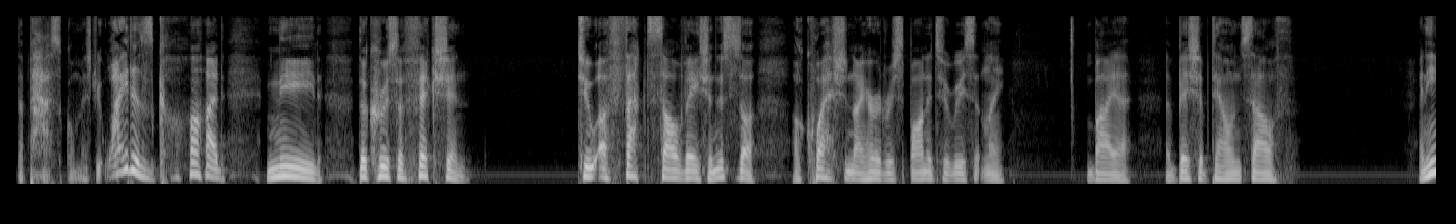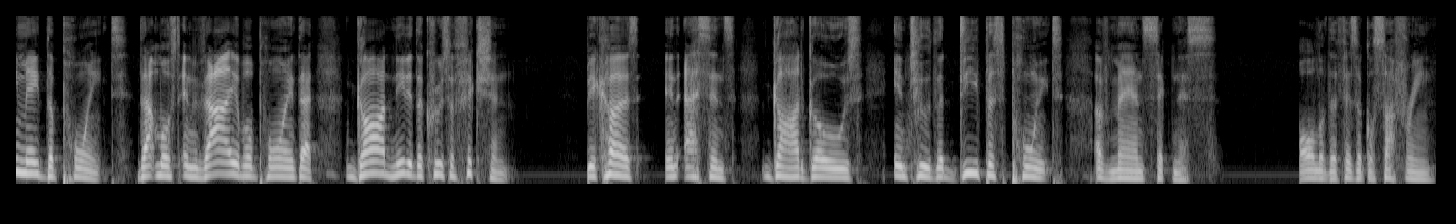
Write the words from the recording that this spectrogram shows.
The paschal mystery. Why does God need the crucifixion to affect salvation? This is a, a question I heard responded to recently by a, a bishop down south. And he made the point, that most invaluable point, that God needed the crucifixion because, in essence, God goes into the deepest point of man's sickness. All of the physical suffering,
